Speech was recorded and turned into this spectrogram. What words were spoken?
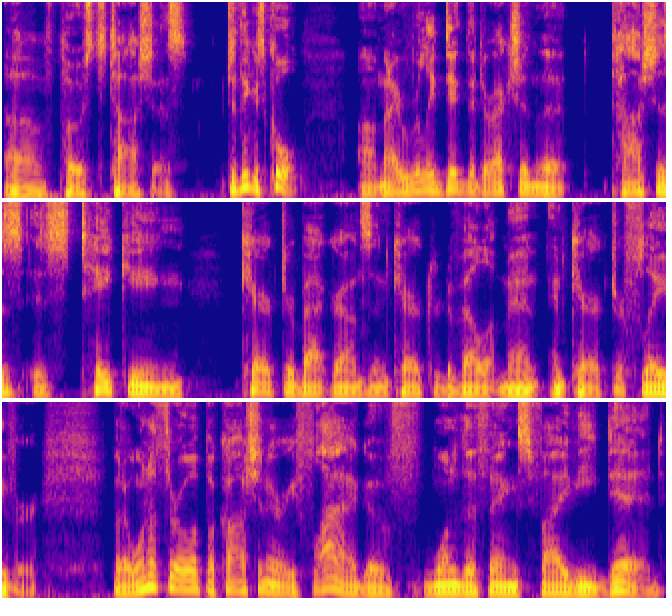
of post Tasha's, which I think is cool. Um, and I really dig the direction that Tasha's is taking character backgrounds and character development and character flavor. But I want to throw up a cautionary flag of one of the things 5e did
